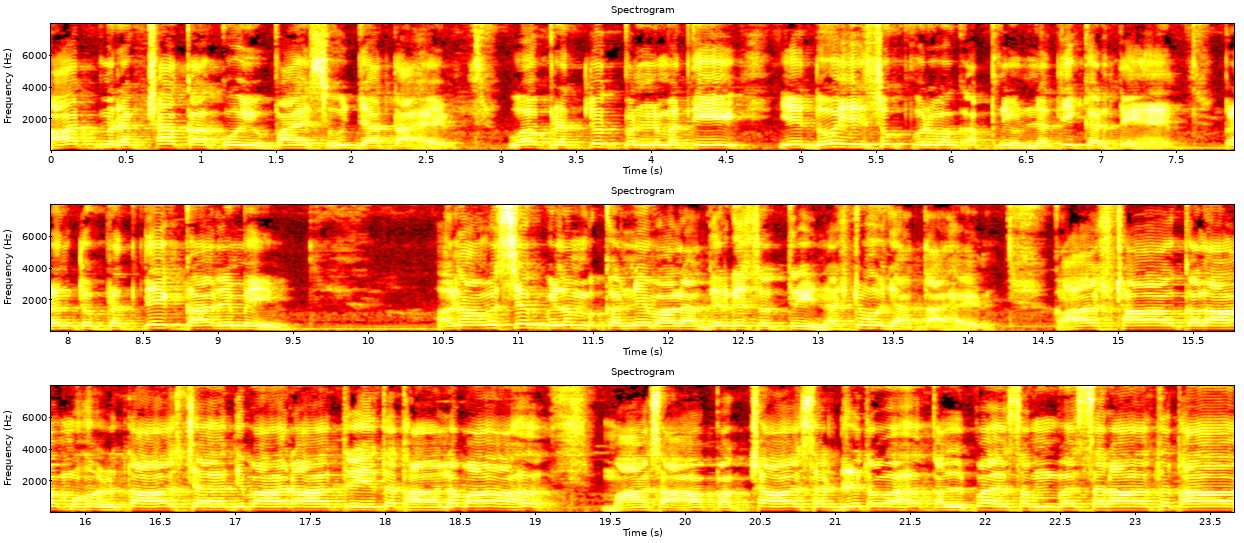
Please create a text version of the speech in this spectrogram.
आत्मरक्षा का कोई उपाय सूझ जाता है, वह प्रत्युत्पन्न मति ये दो ही सुखपूर्वक अपनी उन्नति करते हैं। परंतु प्रत्येक कार्य में अनावश्यक विलंब करने वाला दीर्घसूत्री नष्ट हो जाता है। काष्ठा कला मुहूर्ताश्च दिवारात्रि तथा लवाह, मासा पक्षा सदृतव कल्प संवत्सरा तथा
